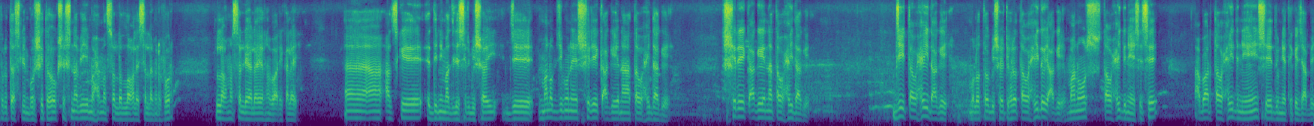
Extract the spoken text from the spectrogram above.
দুরুদ তাসলিম বর্ষিত হোক শেষ নবী মোহাম্মদ সাল্লাহ আলাই সাল্লামের উপর আল্লাহ সাল্লি আলাই বারিক আলাই আহ, আজকে দিনী মাজলিসের বিষয় যে মানব জীবনে শিরেক আগে না তাও আগে? শিরেক আগে না তাও আগে? জি, তাওহিদ আগে। মূলত বিষয়টি হলো তাওহিদই আগে। মানুষ তাও হেদ নিয়ে এসেছে, আবার তাও হেদ নিয়েই সে দুনিয়া থেকে যাবে।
